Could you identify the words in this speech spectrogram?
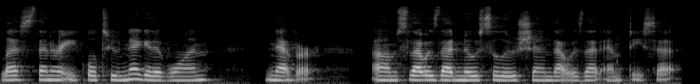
less than or equal to negative 1? Never. Um, so that was that no solution. That was that empty set.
